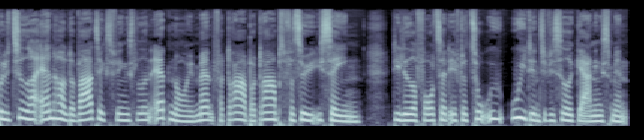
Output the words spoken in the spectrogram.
Politiet har anholdt og varetægtsfængslet en 18-årig mand for drab og drabsforsøg i sagen. De leder fortsat efter to uidentificerede gerningsmænd.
